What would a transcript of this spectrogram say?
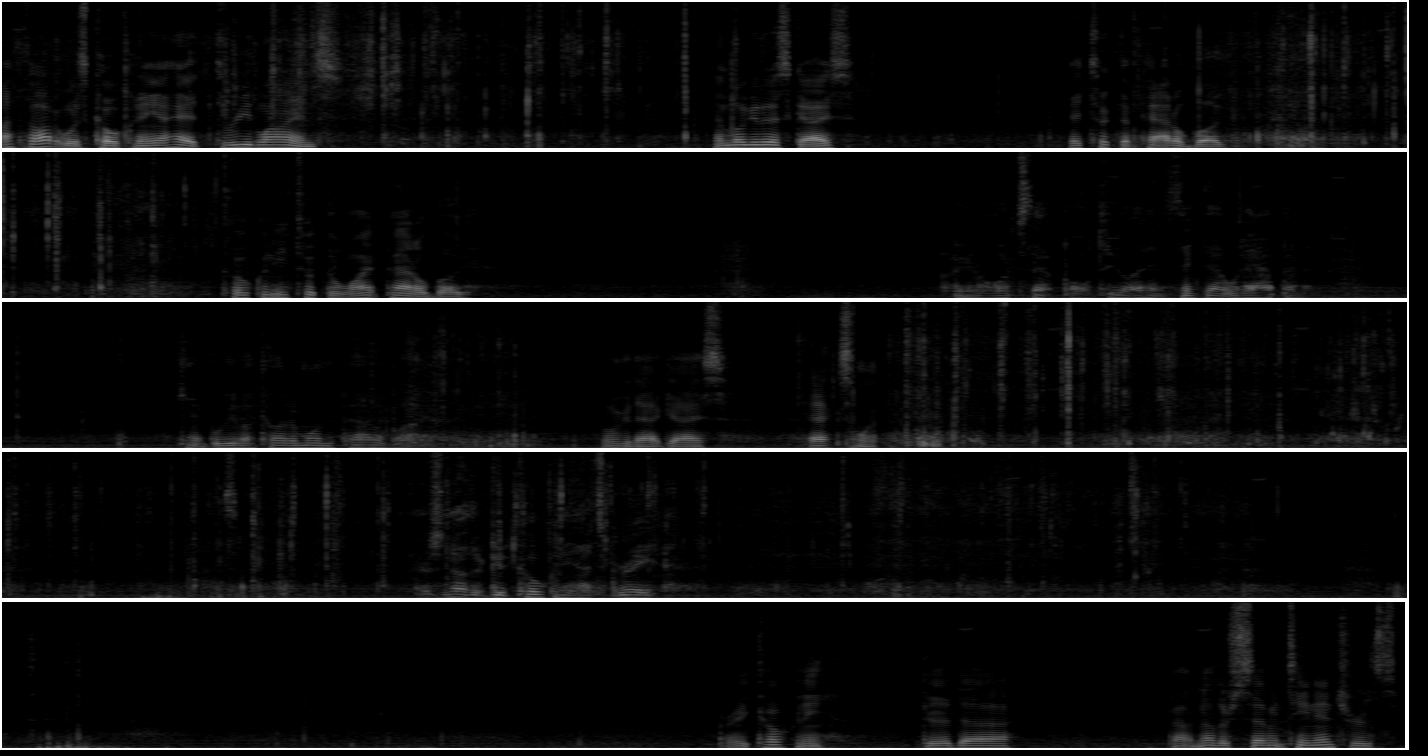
I thought it was kokanee. I had three lines. And look at this, guys. It took the paddle bug. Kokanee took the white paddle bug. I gotta watch that pole too. I didn't think that would happen. I can't believe I caught him on the paddle bug. Look at that, guys. Excellent. There's another good kokanee. That's great. Great kokanee. Good, uh, about another 17 inches.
